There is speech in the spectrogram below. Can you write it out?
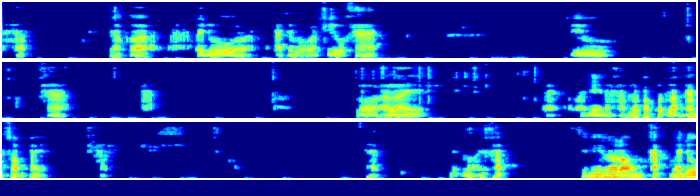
นะครับ แล้วก็ไปดูอาจจะบอกว่าฟิวขาดฟิวขาดรออะไรประมาณนี้นะครับ แล้วก็กดรับงานซ่อมไปครับ ครับเรียบร้อยครับ ทีนี้เราลองกลับมาดู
